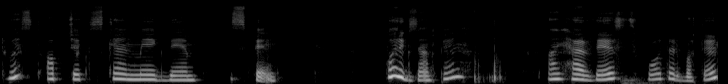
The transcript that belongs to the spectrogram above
Twist objects can make them spin. For example, I have this water bottle.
